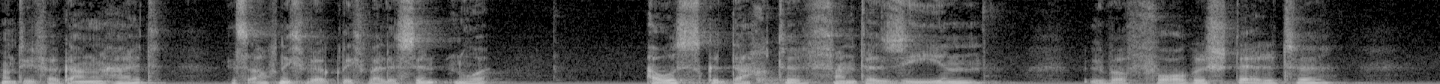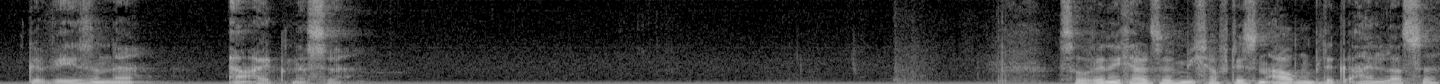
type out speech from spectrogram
Und die Vergangenheit ist auch nicht wirklich, weil es sind nur ausgedachte Fantasien über vorgestellte, gewesene Ereignisse. So, wenn ich also mich auf diesen Augenblick einlasse,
